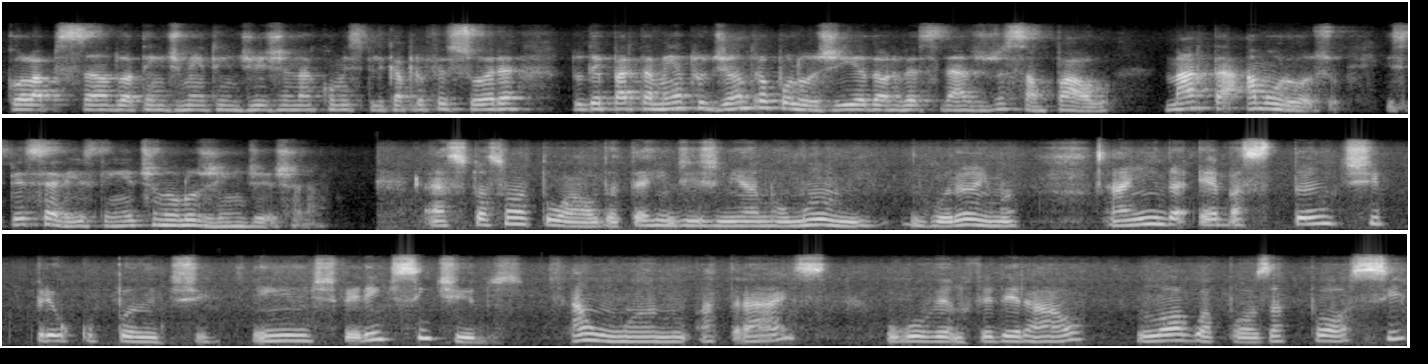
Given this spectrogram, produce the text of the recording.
colapsando o atendimento indígena, como explica a professora do Departamento de Antropologia da Universidade de São Paulo, Marta Amoroso, especialista em etnologia indígena. A situação atual da terra indígena Yanomami, em Roraima, ainda é bastante preocupante em diferentes sentidos. Há um ano atrás, o governo federal, logo após a posse,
